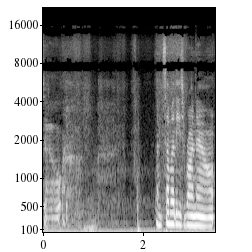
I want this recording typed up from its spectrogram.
So when some of these run out,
